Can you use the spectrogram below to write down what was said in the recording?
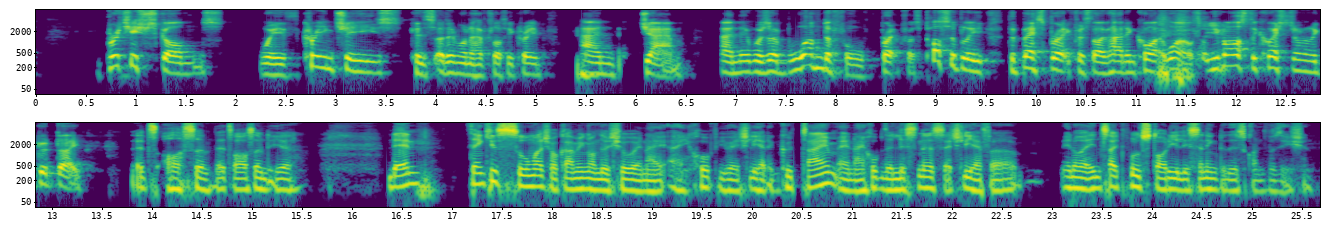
British scones with cream cheese because I didn't want to have clotted cream and jam. And it was a wonderful breakfast, possibly the best breakfast I've had in quite a while. So you've asked the question on a good day. That's awesome. That's awesome to hear. Dan, thank you so much for coming on the show, and I, I hope you actually had a good time, and I hope the listeners actually have a you know insightful story listening to this conversation.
